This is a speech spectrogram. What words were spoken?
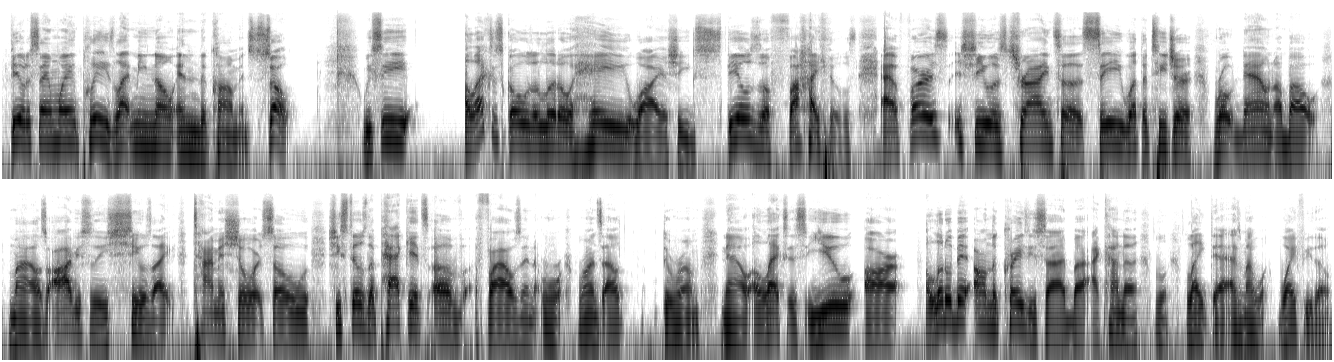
feel the same way please let me know in the comments. So we see Alexis goes a little haywire. She steals the files. At first, she was trying to see what the teacher wrote down about Miles. Obviously, she was like, time is short. So she steals the packets of files and r- runs out the room. Now, Alexis, you are a little bit on the crazy side, but I kind of like that as my w- wifey though.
